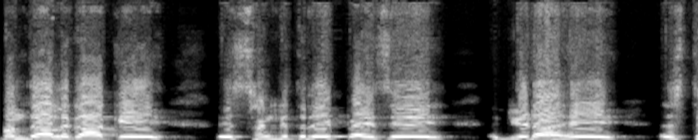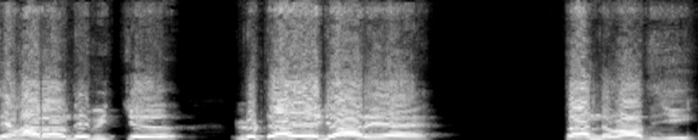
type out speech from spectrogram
ਬੰਦਾ ਲਗਾ ਕੇ ਇਹ ਸੰਗਤ ਦੇ ਪੈਸੇ ਜਿਹੜਾ ਇਹ ਇਸ਼ਤਿਹਾਰਾਂ ਦੇ ਵਿੱਚ ਲੁਟਾਇਆ ਜਾ ਰਿਹਾ ਹੈ। ਧੰਨਵਾਦ ਜੀ।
